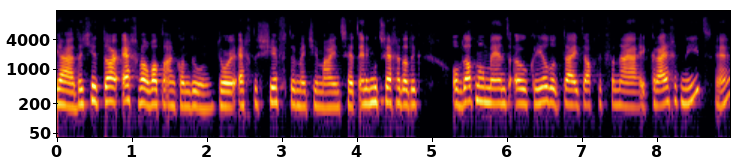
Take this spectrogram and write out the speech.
ja, dat je daar echt wel wat aan kan doen. Door echt te shiften met je mindset. En ik moet zeggen dat ik op dat moment ook heel de tijd dacht ik van, nou ja, ik krijg het niet. Hè?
